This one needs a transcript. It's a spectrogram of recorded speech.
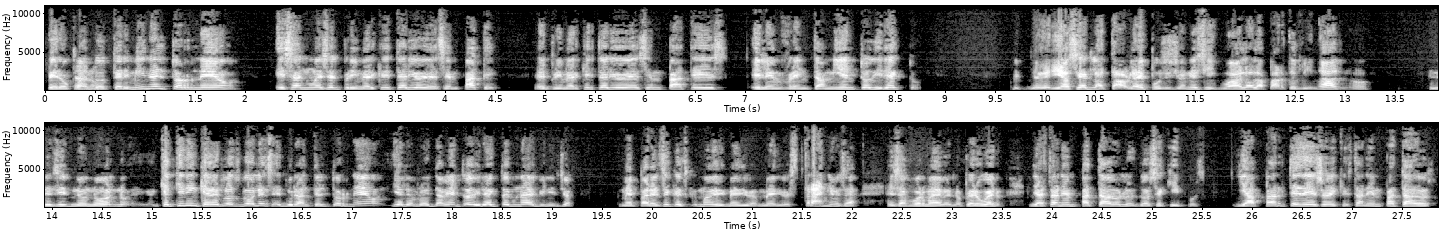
Pero cuando termina el torneo, esa no es el primer criterio de desempate. El primer criterio de desempate es el enfrentamiento directo. Debería ser la tabla de posiciones igual a la parte final, ¿no? Es decir, no, no, no, ¿qué tienen que ver los goles durante el torneo y el enfrentamiento directo en una definición? Me parece que es medio, medio extraño esa, esa forma de verlo. Pero bueno, ya están empatados los dos equipos. Y aparte de eso, de que están empatados,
